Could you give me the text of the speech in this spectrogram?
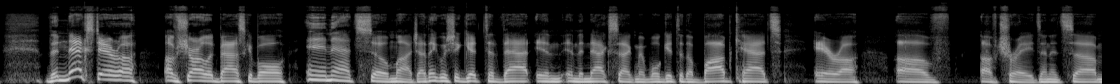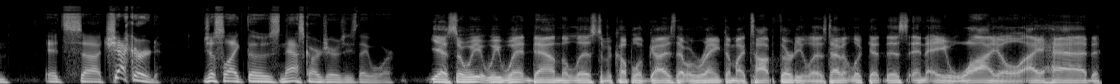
the next era of Charlotte basketball, and not so much. I think we should get to that in, in the next segment. We'll get to the Bobcats era of of trades, and it's um, it's uh, checkered, just like those NASCAR jerseys they wore. Yeah, so we we went down the list of a couple of guys that were ranked on my top 30 list. I haven't looked at this in a while. I had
